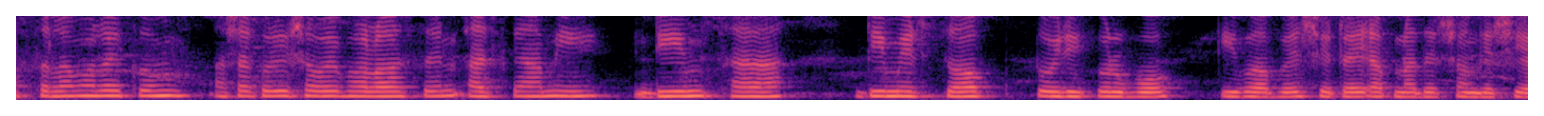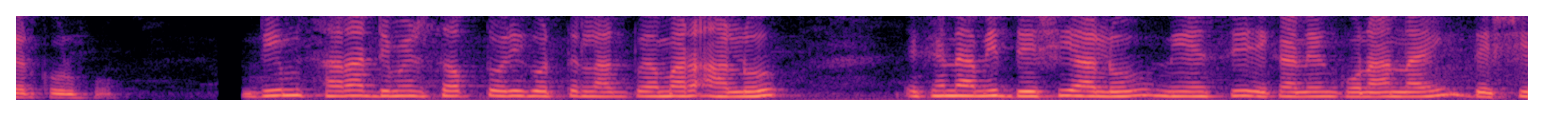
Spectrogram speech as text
আসসালামু আলাইকুম। আশা করি সবাই ভালো আছেন। আজকে আমি ডিম ছাড়া ডিমের চপ তৈরি করব কীভাবে সেটাই আপনাদের সঙ্গে শেয়ার করব। ডিম ছাড়া ডিমের চপ তৈরি করতে লাগবে আমার আলু। এখানে আমি দেশি আলু নিয়েছি, এখানে গোনা নাই, দেশি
